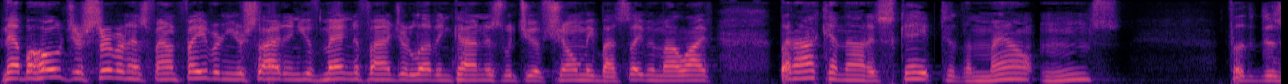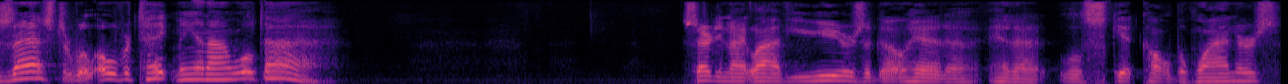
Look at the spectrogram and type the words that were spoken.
Now behold, your servant has found favor in your sight and you've magnified your loving kindness which you have shown me by saving my life. But I cannot escape to the mountains for the disaster will overtake me and I will die. Saturday Night Live years ago had a had a little skit called The Whiners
